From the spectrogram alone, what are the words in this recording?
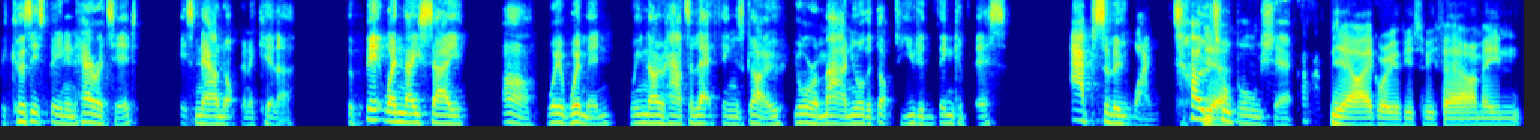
because it's been inherited, it's now not going to kill her. The bit when they say, Ah, we're women, we know how to let things go. You're a man, you're the doctor, you didn't think of this. Absolute wank, total Yeah. bullshit. Yeah, I agree with you. To be fair, I mean,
